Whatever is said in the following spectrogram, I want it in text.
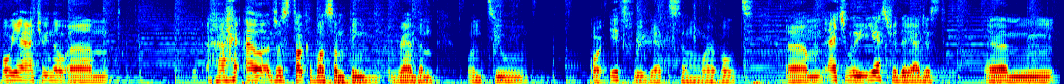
Oh yeah, actually no. Um, I'll just talk about something random until or if we get some more votes. Um, actually, yesterday I just um,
